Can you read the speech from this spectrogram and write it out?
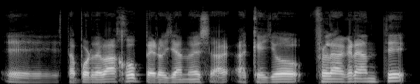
eh, está por debajo, pero ya no es aquello flagrante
